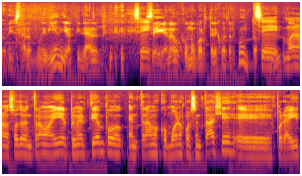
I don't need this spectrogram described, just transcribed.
comenzaron muy bien y al final se ganó como por 3, 4 puntos. Sí, bueno, nosotros entramos ahí el primer tiempo, entramos con buenos porcentajes, eh, por ahí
